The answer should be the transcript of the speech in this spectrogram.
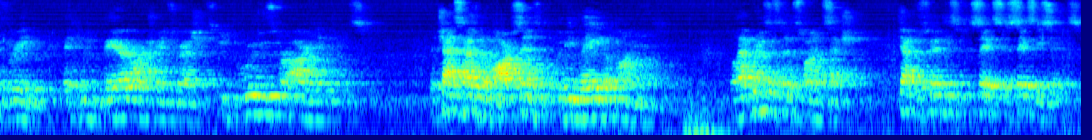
53 that he would bear our transgressions, be bruised for our iniquities. The chastisement of our sins would be laid upon him. Well, that brings us to this final section, chapters 56 to 66.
